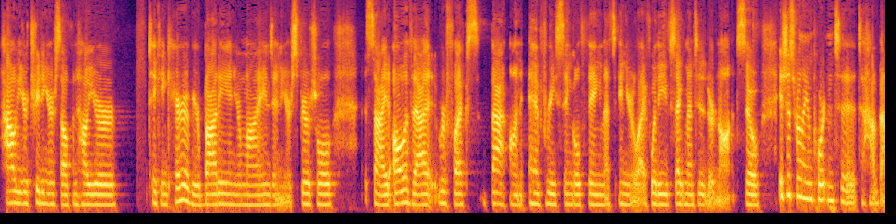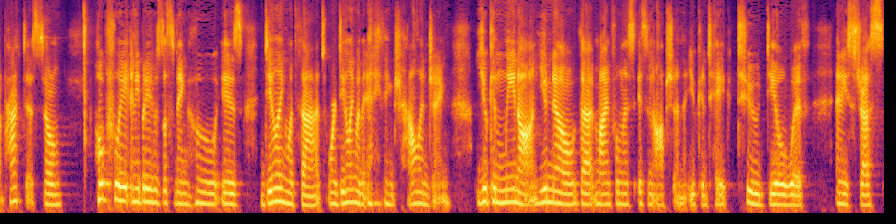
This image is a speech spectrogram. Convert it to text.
how you're treating yourself and how you're taking care of your body and your mind and your spiritual side, all of that reflects back on every single thing that's in your life, whether you've segmented it or not. So it's just really important to to have that practice. So hopefully anybody who's listening who is dealing with that or dealing with anything challenging you can lean on. You know that mindfulness is an option that you can take to deal with any stress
